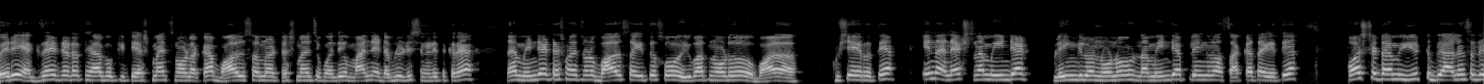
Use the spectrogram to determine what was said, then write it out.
ವೆರಿ ಎಕ್ಸೈಟೆಡ್ ಅಂತ ಹೇಳ್ಬೇಕು. ಟೆಸ್ಟ್ ಮ್ಯಾಚ್ ನೋಡ್ಲಕ್ಕ ಭಾಳ ದಿವಸ ಟೆಸ್ಟ್ ಮ್ಯಾಚ್ ಬಂದಿವಿ. ಮಾನ್ಯ ಡಬ್ಲ್ಯೂ ಟಿ ಸಿ ನಡೀತಕ್ರೆ ನಮ್ಮ ಇಂಡಿಯಾ ಟೆಸ್ಟ್ ಮ್ಯಾಚ್ ನೋಡಿ ದಿವಸ ಆಗಿತ್ತು ಸೊ ಇವತ್ತು ನೋಡೋದು ಭಾಳ ಖುಷಿಯಾಗಿರುತ್ತೆ ಇನ್ನು ನೆಕ್ಸ್ಟ್ ನಮ್ಮ ಇಂಡಿಯಾ ಪ್ಲೇಯಿಂಗ್ ಇಲ್ವ ನೋಡು. ನಮ್ಮ ಇಂಡಿಯಾ ಪ್ಲೇಯಿಂಗ್ ಸಖತ್ತಾಗೈತಿ. ಫಸ್ಟ್ ಟೈಮ್ ಇಟ್ಟು ಬ್ಯಾಲೆನ್ಸ್ಡ್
